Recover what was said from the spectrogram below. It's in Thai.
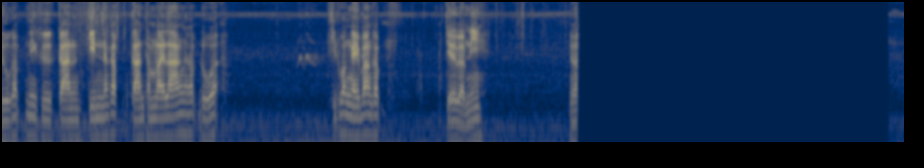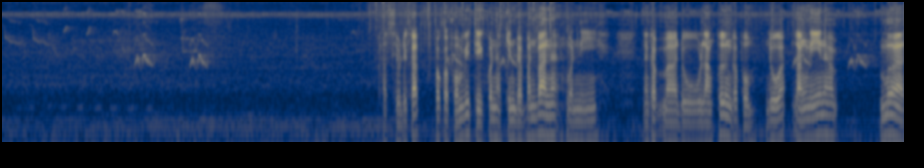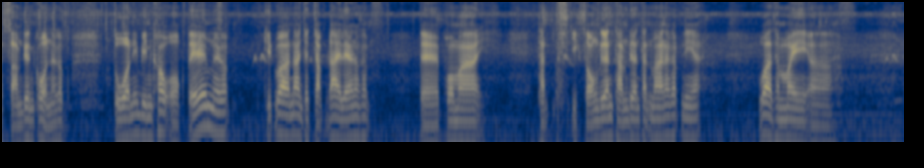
ดูครับนี่คือการกินนะครับ การทำลายล้างนะครับ ดูว่าคิดว่าไงบ้างครับ เจอแบบนี้นะครับสวัสดีครับพบกับผมวิถีคนหากินแบบบ้านๆนะวันนี้นะครับ มาดูรังผึ้งครับผม ดูว่ารังนี้นะครับ เมื่อสามเดือนก่อนนะครับ ตัวนี้บินเข้าออกเต็มเลยครับ คิดว่าน่าจะจับได้แล้วนะครับ แต่พอมาถัดอีกสองเดือนสามเดือนถัดมานะครับเนี่ยว่าทำไมอ่า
